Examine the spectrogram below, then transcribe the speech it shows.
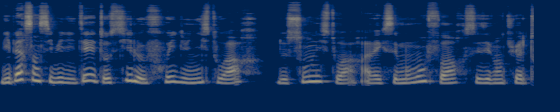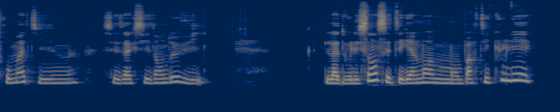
L'hypersensibilité est aussi le fruit d'une histoire, de son histoire, avec ses moments forts, ses éventuels traumatismes, ses accidents de vie. L'adolescence est également un moment particulier,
